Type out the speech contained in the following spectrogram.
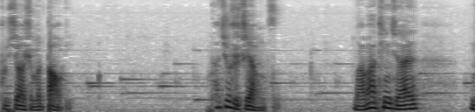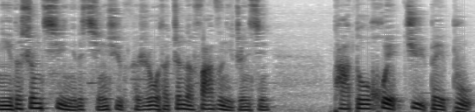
不需要什么道理，他就是这样子，哪怕听起来你的生气、你的情绪，可是如果它真的发自你真心，它都会具备不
